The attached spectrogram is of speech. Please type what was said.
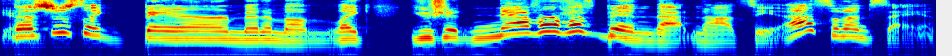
Yeah. That's just like bare minimum. Like you should never have been that Nazi. That's what I'm saying.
